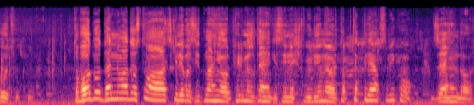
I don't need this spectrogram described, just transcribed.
हो चुके हैं। तो बहुत बहुत धन्यवाद दोस्तों आज के लिए बस इतना ही और फिर मिलते हैं किसी नेक्स्ट वीडियो में और तब तक के लिए आप सभी को जय हिंद और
